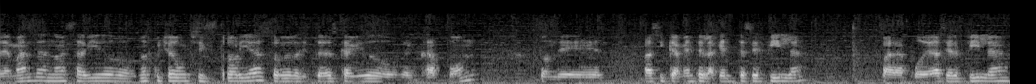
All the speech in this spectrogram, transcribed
demanda no he sabido, no he escuchado muchas historias, solo las historias que ha habido en Japón, donde básicamente la gente hace fila para poder hacer fila,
